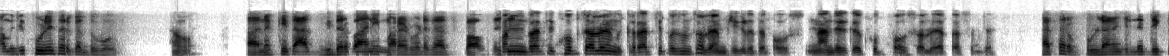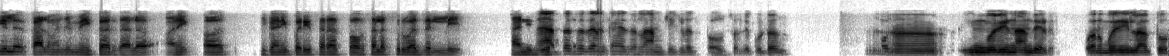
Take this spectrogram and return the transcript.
म्हणजे पुढे सरकल तो हो. हा नक्कीच आज विदर्भ आणि मराठवाड्यात आज पावसाची पण रात्री खूप चालू आहे. रात्रीपासून चालू आहे आमच्या इकडे तर पाऊस. नांदेडकडे खूप पाऊस चालू आहे आता सध्या. हा सर बुलढाणा जिल्ह्यात देखील काल म्हणजे मेकर झालं. अनेक अ, ठिकाणी परिसरात पावसाला सुरुवात झालेली आहे. आणि नाही आता सध्या काय झालं? आमच्या इकडेच पाऊस चालू आहे. कुठं? अं, हिंगोली नांदेड परभणी लातूर.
